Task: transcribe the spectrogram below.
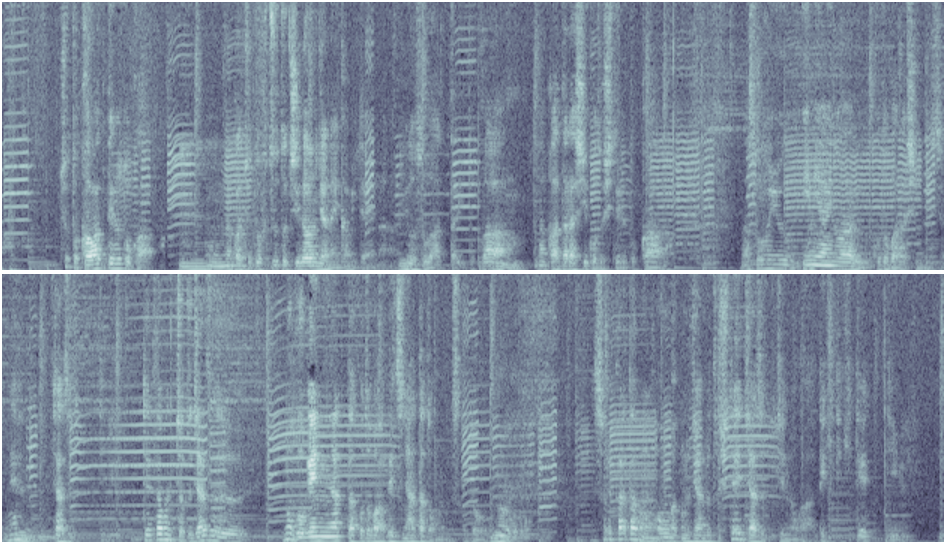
な。ちょっと変わってるとか、うん。なんかちょっと普通と違うんじゃないかみたいな要素があったりとか、なんか新しいことしてるとか、まあ、そういう意味合いのある言葉らしいんですよね、うん。ジャズっていう。で多分ちょっとジャズの語源になった言葉は別にあったと思うんですけど、なるほそれから多分音楽のジャンルとしてジャズっていうのができてきてっていうう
